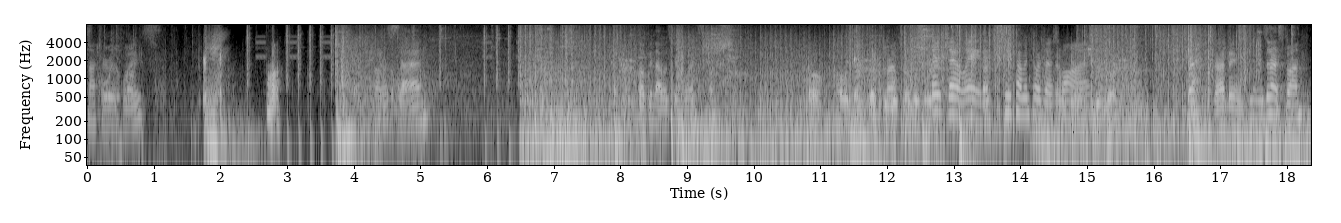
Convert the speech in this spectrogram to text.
Not Destroy your your voice. Huh? Oh, that's sad. Hoping that was your voice. Oh shit. Oh, I would have expected this another word. There's no way. There's two coming towards our Damn, spawn. getting shit, bro. Bruh. God damn. He's in our spawn.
